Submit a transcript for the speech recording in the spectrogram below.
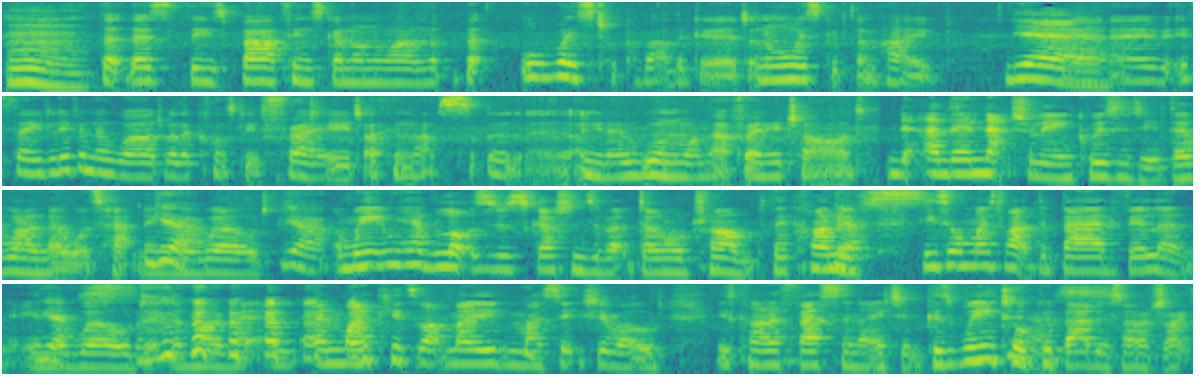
Mm. that there's these bad things going on in the world, but always talk about the good and always give them hope. Yeah You know, if they live in a world where they're constantly afraid, I think that's uh, you know wouldn't want that for any child. and they're naturally inquisitive. They want to know what's happening in the world. yeah. And we, we have lots of discussions about Donald Trump. They're kind Yes. of he's almost like the bad villain in Yes. the world at the moment. and, and my kids, like my even my six year old, is kind of fascinated because we talk Yes. about him so much, like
